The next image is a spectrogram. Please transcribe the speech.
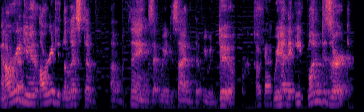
And I'll read you I'll read you the list of of things that we decided that we would do. okay. We had to eat one dessert.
